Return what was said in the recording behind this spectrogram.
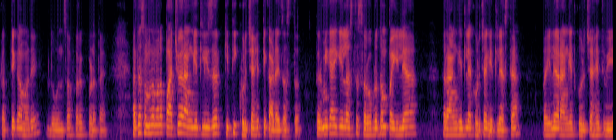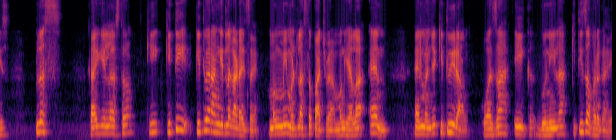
प्रत्येकामध्ये दोनचा फरक पडत आहे. आता समजा मला पाचव्या रांगेतली जर किती खुर्च्या आहेत ते काढायचं असतं तर मी काय केलं असतं? सर्वप्रथम पहिल्या रांगेतल्या खुर्च्या घेतल्या असत्या. पहिल्या रांगेत खुर्च्या आहेत वीस. प्लस काय केलं असतं की किती कितव्या रांगेतलं काढायचं आहे मग मी म्हटलं असतं पाचव्या. मग ह्याला एन. एन म्हणजे कितवी रांग? वजा एक गुणीला कितीचा फरक आहे?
